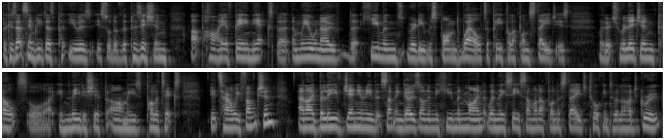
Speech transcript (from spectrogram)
because that simply does put you as, as sort of the position up high of being the expert. And we all know that humans really respond well to people up on stages, whether it's religion, cults, or like in leadership, armies, politics. It's how we function. And I believe genuinely that something goes on in the human mind that when they see someone up on a stage talking to a large group,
